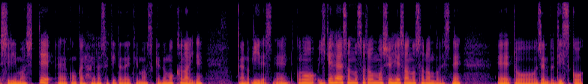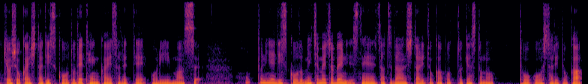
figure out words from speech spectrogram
知りまして、えー、今回入らせていただいてますけども、かなりね、あのいいですね。この池早さんのサロンも周平さんのサロンもですね、えっ、ー、と、全部ディスコ、今日紹介したディスコードで展開されております。本当にね、ディスコードめちゃめちゃ便利ですね。雑談したりとか、ポッドキャストの投稿したりとか、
